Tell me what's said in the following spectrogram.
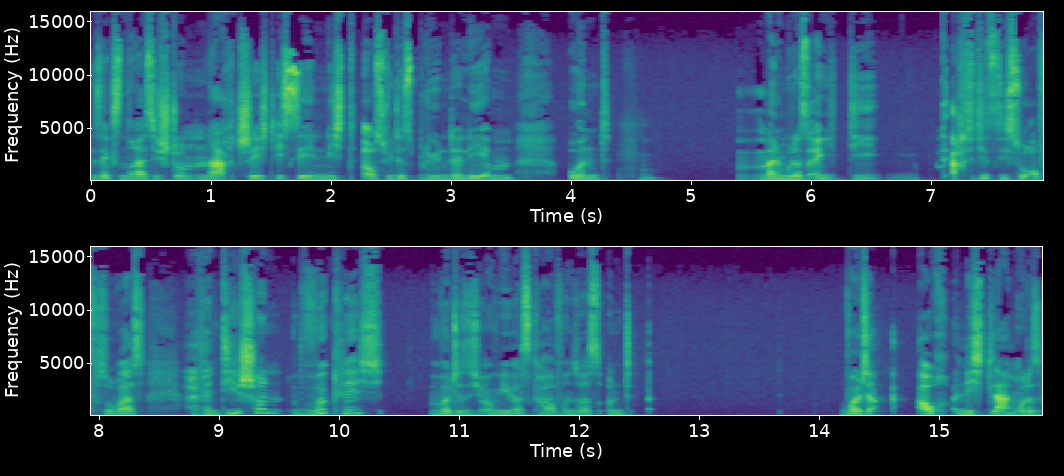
36 Stunden Nachtschicht, ich sehe nicht aus wie das blühende Leben. Und meine Mutter ist eigentlich, die achtet jetzt nicht so auf sowas, aber wenn die schon wirklich wollte sich irgendwie was kaufen und sowas und wollte auch nicht lang oder so.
